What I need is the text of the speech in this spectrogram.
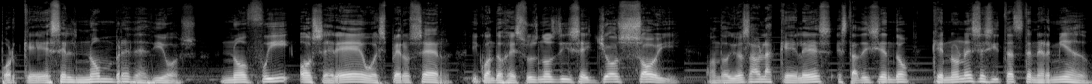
Porque es el nombre de Dios. No fui o seré o espero ser. Y cuando Jesús nos dice yo soy, cuando Dios habla que Él es, está diciendo que no necesitas tener miedo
